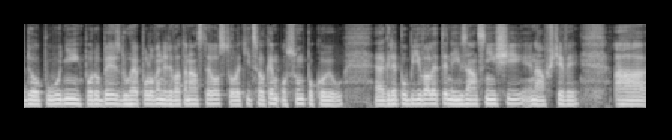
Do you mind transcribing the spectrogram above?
do původní podoby z druhé poloviny 19. století celkem 8 pokojů, eh, kde pobývaly ty nejvzácnější návštěvy a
